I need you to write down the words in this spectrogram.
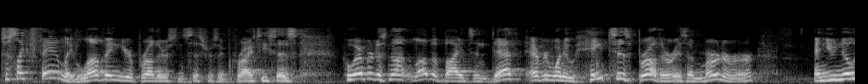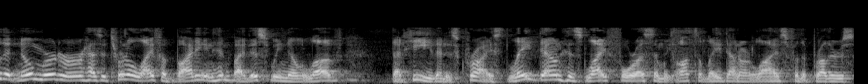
just like family, loving your brothers and sisters in Christ, he says, Whoever does not love abides in death. Everyone who hates his brother is a murderer. And you know that no murderer has eternal life abiding in him. By this we know love, that he, that is Christ, laid down his life for us, and we ought to lay down our lives for the brothers.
